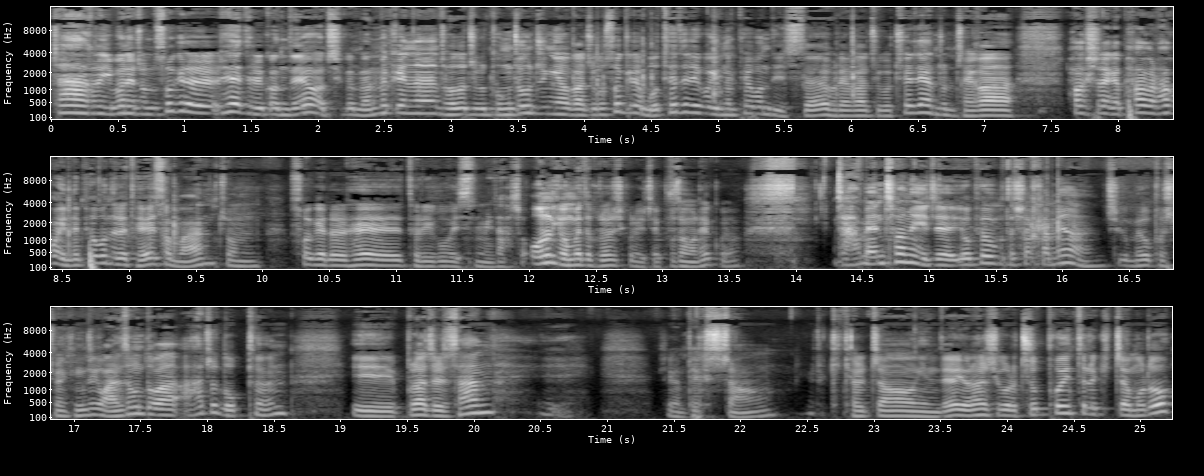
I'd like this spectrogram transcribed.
자 그럼 이번에 좀 소개를 해드릴 건데요. 지금 몇몇 개는 저도 지금 동정 중이어가지고 소개를 못 해드리고 있는 표본도 있어요. 그래가지고 최대한 좀 제가 확실하게 파악을 하고 있는 표본들에 대해서만 좀 소개를 해드리고 있습니다. 오늘 경매도 그런 식으로 이제 구성을 했고요. 자, 맨 처음에 이제 이 표현부터 시작하면 지금 이거 보시면 굉장히 완성도가 아주 높은 이 브라질산 이 지금 백수정 이렇게 결정인데요. 이런 식으로 주 포인트를 기점으로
